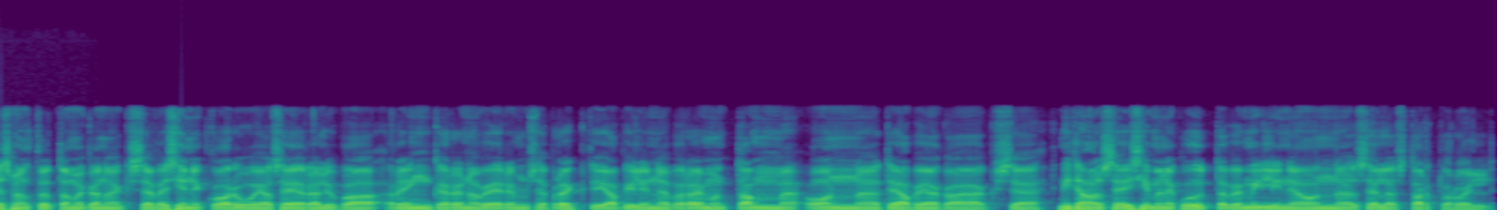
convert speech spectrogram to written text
esmalt võtame kõneks vesinikuaru ja seejärel juba ringrenoveerimise projekti abilinnapea Raimond Tamm on teabejagajaks. mida see esimene kujutab ja milline on selles Tartu roll?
